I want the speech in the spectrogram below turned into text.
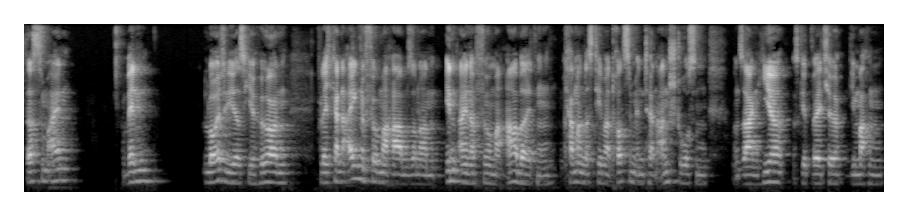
das zum einen. Wenn Leute, die das hier hören, vielleicht keine eigene Firma haben, sondern in einer Firma arbeiten, kann man das Thema trotzdem intern anstoßen und sagen, hier, es gibt welche, die machen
